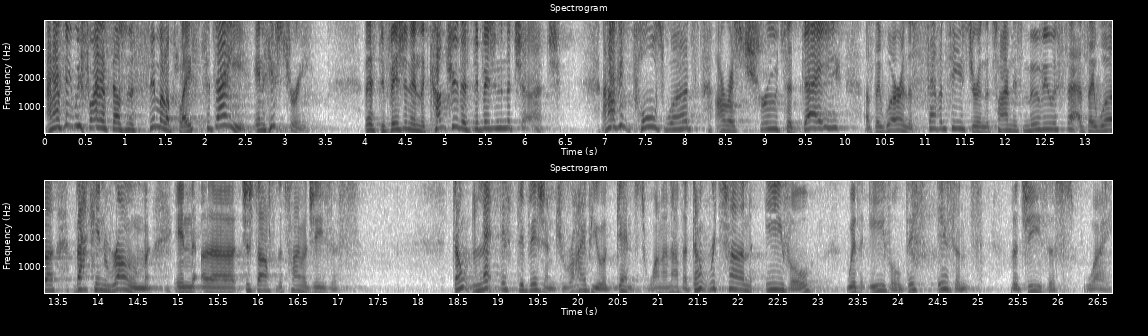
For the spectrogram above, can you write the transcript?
And I think we find ourselves in a similar place today in history. There's division in the country, there's division in the church. And I think Paul's words are as true today as they were in the 70s during the time this movie was set, as they were back in Rome in, uh, just after the time of Jesus. Don't let this division drive you against one another. Don't return evil with evil. This isn't the Jesus way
